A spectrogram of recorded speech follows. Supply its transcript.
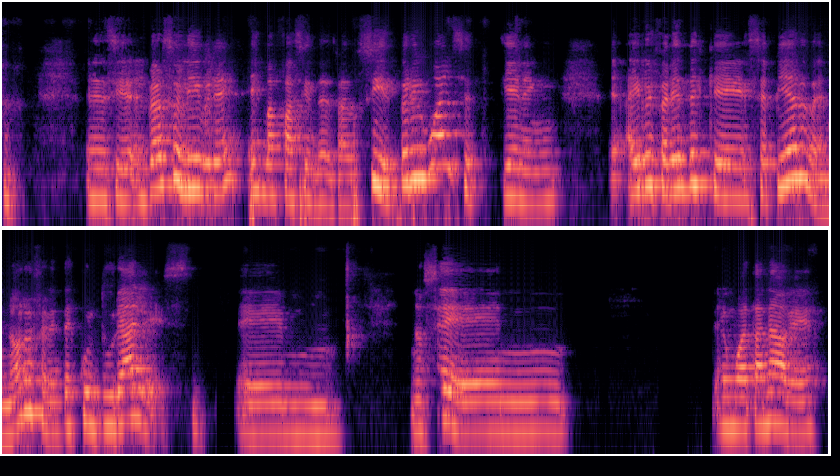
es decir, el verso libre es más fácil de traducir, pero igual se tienen, hay referentes que se pierden, ¿no? Referentes culturales. Em, no sé, en, en Watanabe.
